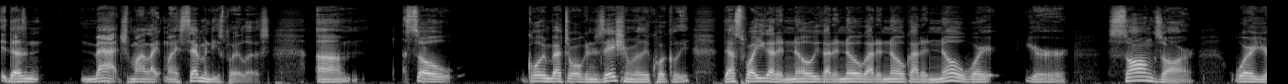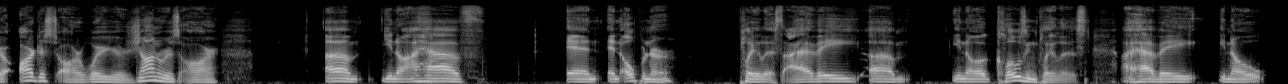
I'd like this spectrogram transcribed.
it doesn't match my like my 70s playlist. Um, so going back to organization really quickly, that's why you got to know, you got to know, got to know, got to know where your songs are, where your artists are, where your genres are. Um, you know, I have an an opener playlist. I have a um, you know, a closing playlist. I have a, you know,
